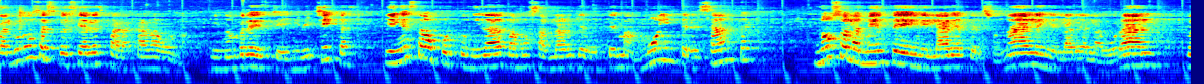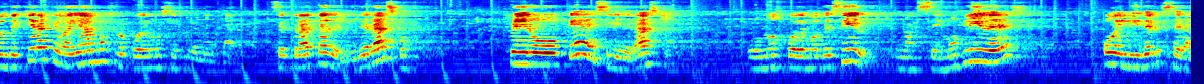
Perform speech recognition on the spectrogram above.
Saludos especiales para cada uno. Mi nombre es Jamie de Chicas y en esta oportunidad vamos a hablar de un tema muy interesante, no solamente en el área personal, en el área laboral, donde quiera que vayamos lo podemos implementar. Se trata de liderazgo. Pero, ¿qué es liderazgo? Unos podemos decir, nacemos líderes o el líder será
